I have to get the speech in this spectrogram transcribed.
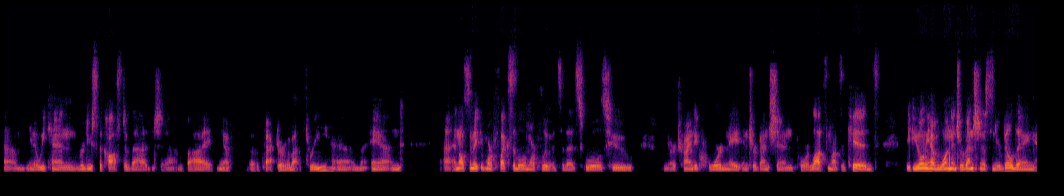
um, you know, we can reduce the cost of that um, by you know a factor of about three, um, and uh, and also make it more flexible and more fluid, so that schools who you know, are trying to coordinate intervention for lots and lots of kids if you only have one interventionist in your building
